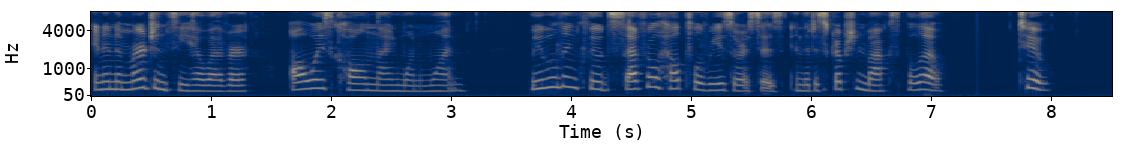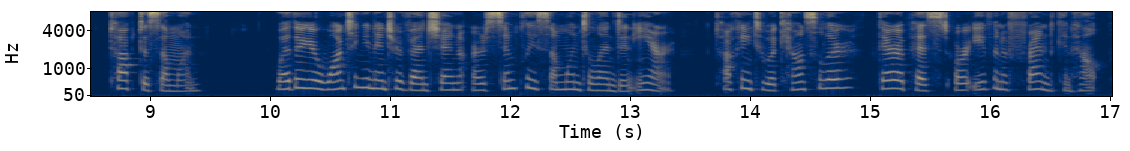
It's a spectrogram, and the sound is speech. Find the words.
In an emergency, however, always call 911. We will include several helpful resources in the description box below. 2. Talk to someone. Whether you're wanting an intervention or simply someone to lend an ear, talking to a counselor, therapist, or even a friend can help.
